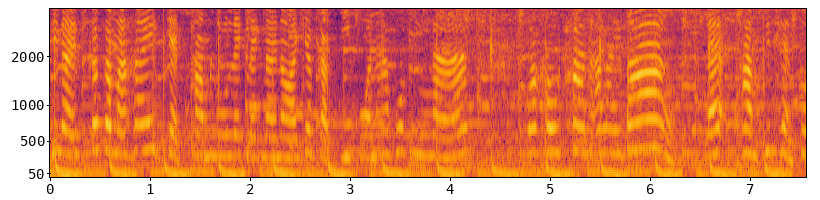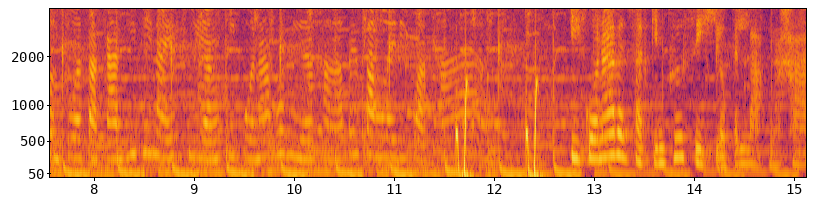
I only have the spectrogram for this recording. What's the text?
พี่ไนซ์ก็จะมาให้เกร็ดความรู้เล็กๆ น้อยๆ เกี่ยวกับอีกัวน่าพวกนี้นะ ว่าเขาทานอะไรบ้าง และความคิดเห็นส่วนตัวจากการที่พี่ไนซ์เลี้ยงอีกัวน่าพวกนี้นะคะ ไปฟังเลยดีกว่าค่ะอีกัวน่าเป็นสัตว์กินพืชสีเขียวเป็นหลักนะคะ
